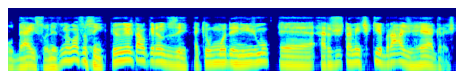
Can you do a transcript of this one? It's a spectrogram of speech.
Ou 10 sonetos, um negócio assim. O que ele estava querendo dizer é que o modernismo é, era justamente quebrar as regras.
